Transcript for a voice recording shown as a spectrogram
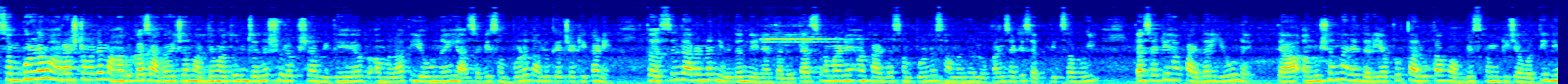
संपूर्ण महाराष्ट्रामध्ये महाविकास आघाडीच्या माध्यमातून जनसुरक्षा विधेयक अंमलात येऊ नये यासाठी संपूर्ण तालुक्याच्या ठिकाणी तहसीलदारांना निवेदन देण्यात आले. त्याचप्रमाणे हा कायदा संपूर्ण सामान्य लोकांसाठी सक्तीचा होईल. त्यासाठी हा कायदा येऊ नये. त्या अनुषंगाने दर्यापूर तालुका काँग्रेस कमिटीच्या वतीने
